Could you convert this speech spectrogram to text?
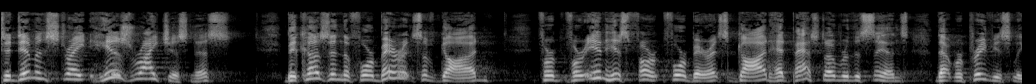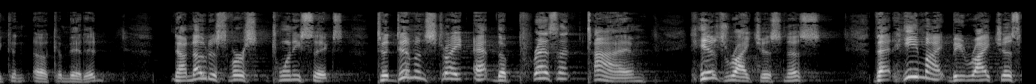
to demonstrate his righteousness because in the forbearance of God, for, for in his for, forbearance, God had passed over the sins that were previously con, uh, committed. Now, notice verse 26 to demonstrate at the present time his righteousness, that he might be righteous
